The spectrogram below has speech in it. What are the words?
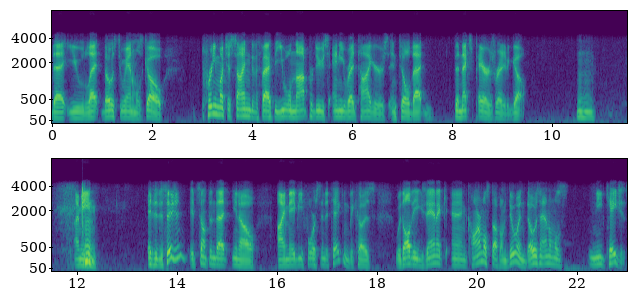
that you let those two animals go? Pretty much assigning to the fact that you will not produce any red tigers until that the next pair is ready to go. hmm I mean, it's a decision. It's something that you know I may be forced into taking because with all the axanthic and caramel stuff I'm doing, those animals need cages.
